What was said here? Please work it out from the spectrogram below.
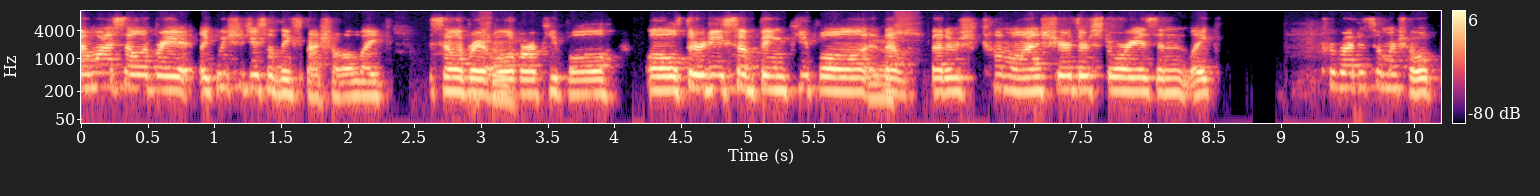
I want to celebrate. Like we should do something special. Like celebrate sure. all of our people, all thirty something people yes. that that have come on, shared their stories, and like provided so much hope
